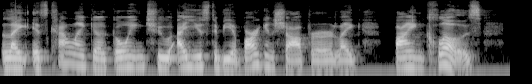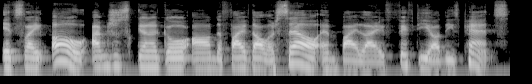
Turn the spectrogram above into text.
Like it's kind of like a going to. I used to be a bargain shopper, like buying clothes. It's like, oh, I'm just gonna go on the five dollar sale and buy like fifty of these pants,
